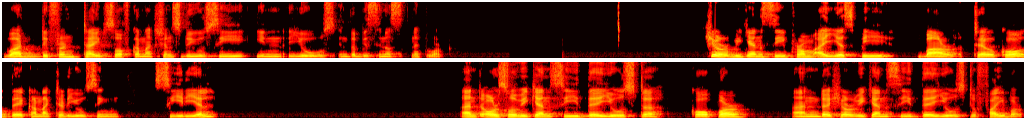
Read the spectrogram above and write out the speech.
What different types of connections do you see in use in the business network? Here we can see from ISP bar telco they connected using serial. And also we can see they used uh, copper and uh, here we can see they used fiber.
